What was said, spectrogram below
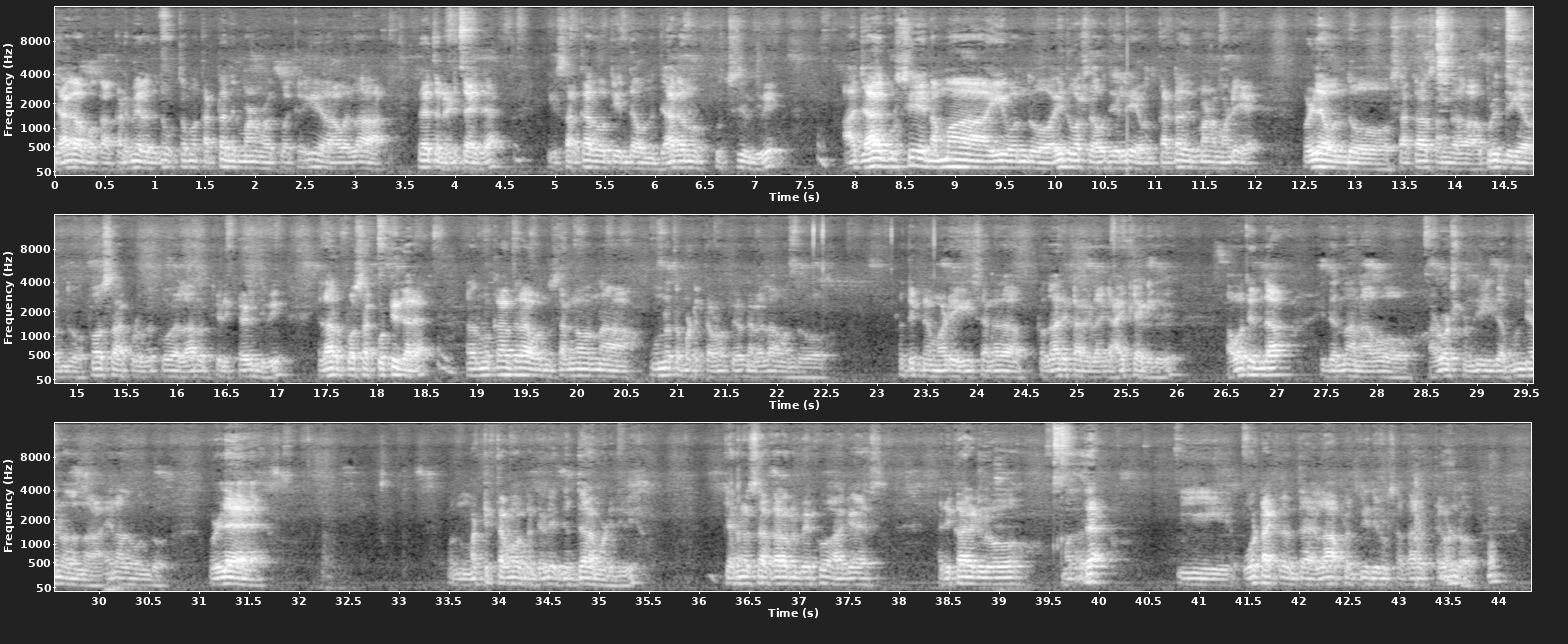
ಜಾಗ ಕಡಿಮೆ ಇರೋದ್ರಿಂದ ಉತ್ತಮ ಕಟ್ಟಡ ನಿರ್ಮಾಣ ಮಾಡೋಕ್ಕಾಗಿ ಅವೆಲ್ಲ ಪ್ರಯತ್ನ ನಡೀತಾ ಇದೆ. ಈ ಸರ್ಕಾರದ ವತಿಯಿಂದ ಒಂದು ಜಾಗನೂ ಗುರುತಿಸಿದ್ದೀವಿ ಆ ಜಾಗ ಗುರುಸಿ ನಮ್ಮ ಈ ಒಂದು ಐದು ವರ್ಷದ ಅವಧಿಯಲ್ಲಿ ಒಂದು ಕಟ್ಟಡ ನಿರ್ಮಾಣ ಮಾಡಿ ಒಳ್ಳೆಯ ಒಂದು ಸಹಕಾರ ಸಂಘ ಅಭಿವೃದ್ಧಿಗೆ ಒಂದು ಪ್ರೋತ್ಸಾಹ ಕೊಡಬೇಕು ಎಲ್ಲರೂ ಕೇಳಿ ಕೇಳಿದ್ದೀವಿ. ಎಲ್ಲರೂ ಪ್ರೋತ್ಸಾಹ ಕೊಟ್ಟಿದ್ದಾರೆ. ಅದರ ಮುಖಾಂತರ ಒಂದು ಸಂಘವನ್ನು ಉನ್ನತ ಮಟ್ಟಕ್ಕೆ ತಗೊಳ್ಬೇಕು ನಾವೆಲ್ಲ ಒಂದು ಪ್ರತಿಜ್ಞೆ ಮಾಡಿ ಈ ಸಂಘದ ಪದಾಧಿಕಾರಿಗಳಾಗಿ ಆಯ್ಕೆಯಾಗಿದ್ದೀವಿ. ಅವತ್ತಿಂದ ಇದನ್ನು ನಾವು ಅಳವಡಿಸ್ಕೊಂಡು ಈಗ ಮುಂದೇನು ಅದನ್ನು ಏನಾದರೂ ಒಂದು ಒಳ್ಳೆ ಒಂದು ಮಟ್ಟಿಗೆ ತಗೊಳ್ಬೇಕಂತೇಳಿ ನಿರ್ಧಾರ ಮಾಡಿದ್ದೀವಿ. ಜನಗಳ ಸಹಕಾರನೂ ಬೇಕು, ಹಾಗೆ ಅಧಿಕಾರಿಗಳು ಮತ್ತು ಈ ಓಟ್ ಹಾಕಿದಂಥ ಎಲ್ಲ ಪ್ರತಿನಿಧಿಗಳು ಸಹಕಾರ ತಗೊಂಡು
